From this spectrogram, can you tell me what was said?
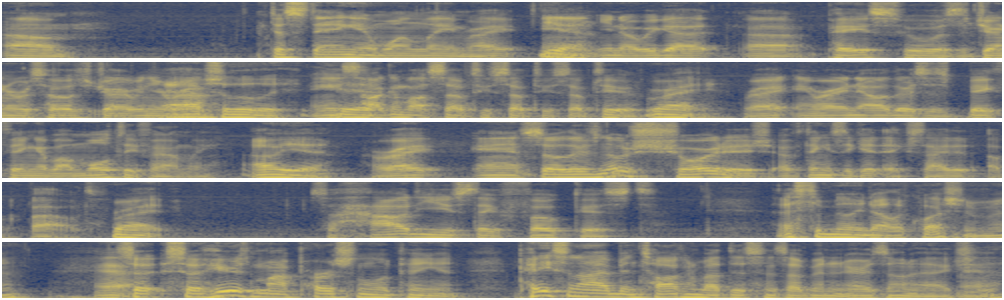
Um, just staying in one lane, right? Yeah. And, you know, we got uh, Pace, who was a generous host driving you around. Absolutely. And he's Yeah. talking about sub two, sub two, sub two, Right. right? And right now there's this big thing about multifamily, Oh yeah. all right? And so there's no shortage of things to get excited about. Right. So how do you stay focused? That's the million dollar question, man. Yeah. So, so here's my personal opinion. Pace and I have been talking about this since I've been in Arizona, actually. Yeah.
